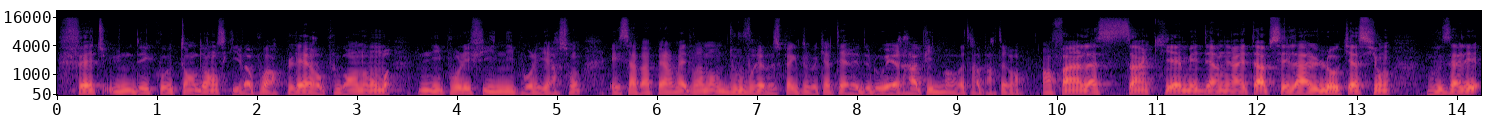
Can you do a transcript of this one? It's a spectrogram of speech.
faites une déco tendance qui va pouvoir plaire au plus grand nombre, ni pour les filles ni pour les garçons, et ça va permettre vraiment d'ouvrir le spectre de locataire et de louer rapidement votre appartement. Enfin, la cinquième et dernière étape, c'est la location. Vous allez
